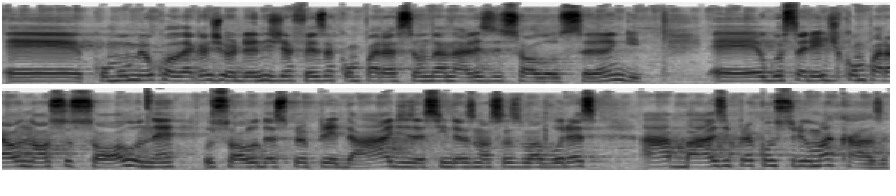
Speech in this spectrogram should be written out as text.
É, como o meu colega Jordani já fez a comparação da análise solo-sangue, é, eu gostaria de comparar o nosso solo, né, o solo das propriedades, assim, das nossas lavouras, à base para construir uma casa.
